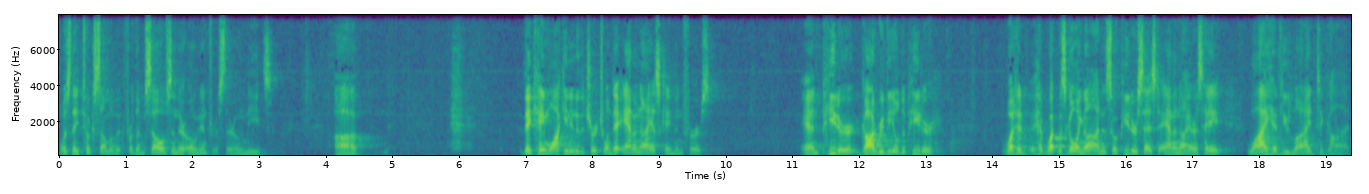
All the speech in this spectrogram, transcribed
was they took some of it for themselves in their own interests, their own needs. Uh, they came walking into the church one day. Ananias came in first. And Peter, God revealed to Peter what, had, what was going on. And so Peter says to Ananias, Hey, why have you lied to God?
